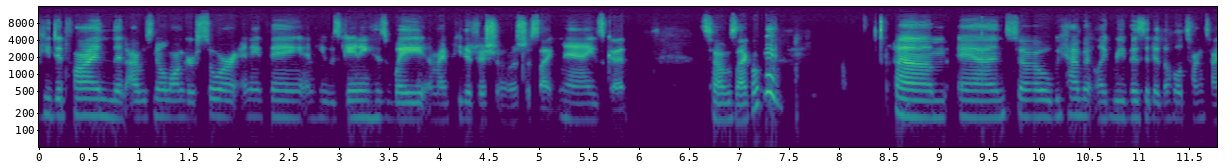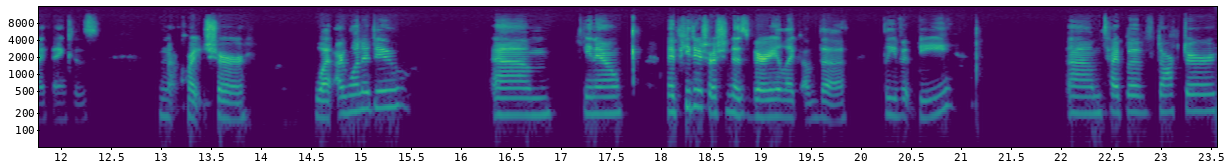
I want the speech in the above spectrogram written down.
he did fine. That i was no longer sore or anything and he was gaining his weight and my pediatrician was just like nah he's good. So i was like okay. Um and so we haven't like revisited the whole tongue tie thing because i'm not quite sure what i want to do. Um you know my pediatrician is very like of the leave it be um type of doctor.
